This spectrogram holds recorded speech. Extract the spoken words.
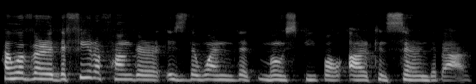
However, the fear of hunger is the one that most people are concerned about.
